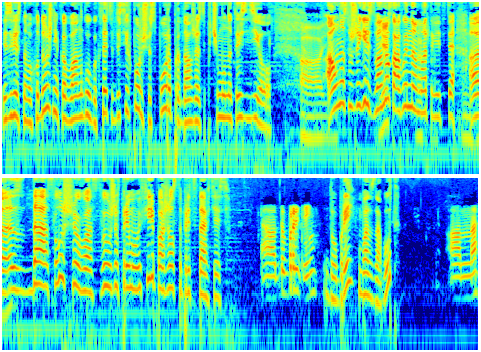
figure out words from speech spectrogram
известного художника Ван Гога? Кстати, до сих пор еще споры продолжаются, почему он это сделал. А, А у нас уже есть звонок, Есть? а вы нам ответите. Мгм. А, с- да, слушаю вас. Вы уже в прямом эфире, пожалуйста, представьтесь. А, Добрый день, Добрый, вас зовут? Анна.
